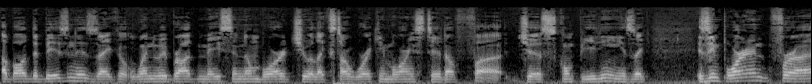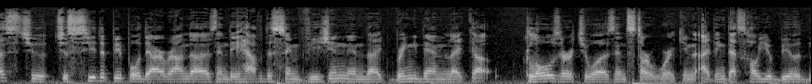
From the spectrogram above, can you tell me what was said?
about the business, like when we brought Mason on board to like start working more instead of uh, just competing, is like it's important for us to to see the people that are around us and they have the same vision and like bring them like uh, closer to us and start working. I think that's how you build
